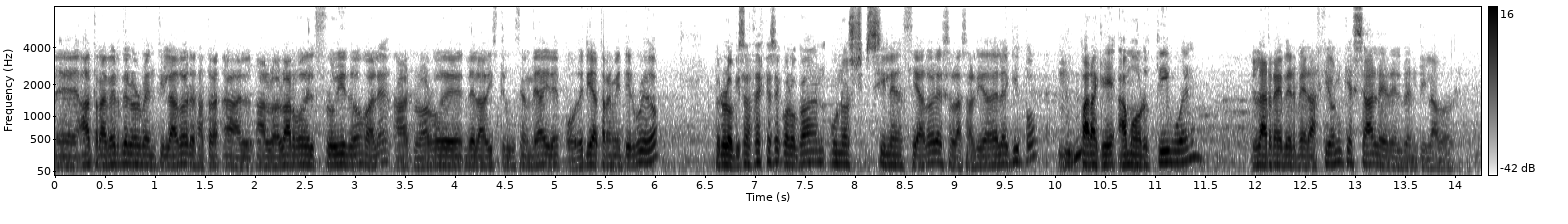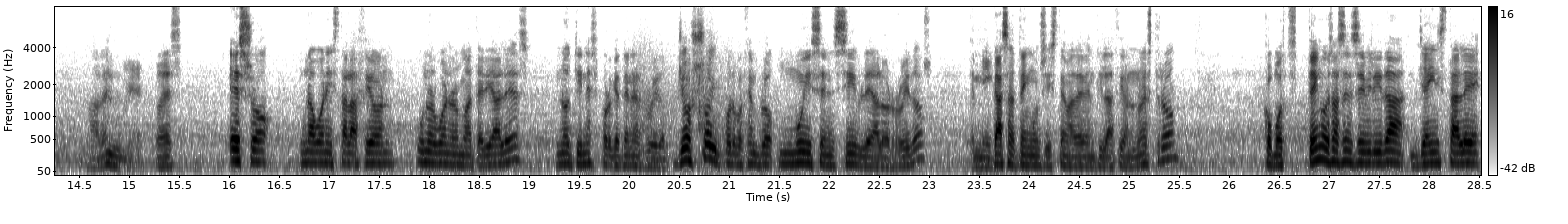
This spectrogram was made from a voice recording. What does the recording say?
eh, a través de los ventiladores a, lo largo del fluido, ¿vale? A lo largo de, de la distribución de aire podría transmitir ruido, pero lo que se hace es que se colocan unos silenciadores a la salida del equipo para que amortigüen la reverberación que sale del ventilador. ¿vale? Muy bien. Entonces, eso, una buena instalación, unos buenos materiales, no tienes por qué tener ruido. Yo soy, por ejemplo, muy sensible a los ruidos. En mi casa tengo un sistema de ventilación nuestro. Como tengo esa sensibilidad, ya instalé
